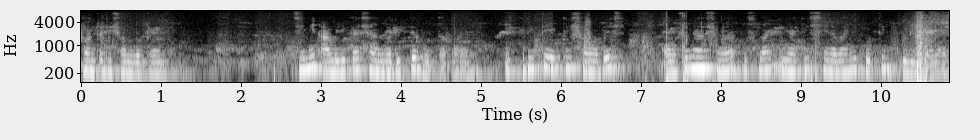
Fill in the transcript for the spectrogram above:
সন্ত্রাসী সংগঠন, যিনি আমেরিকার সাংবাদিকদের হত্যা করেন। ইকরিতে একটি সমাবেশ অংশ নেওয়ার সময় উসমান ইরাকি সেনাবাহিনী কর্তৃক গুলি চালায়।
